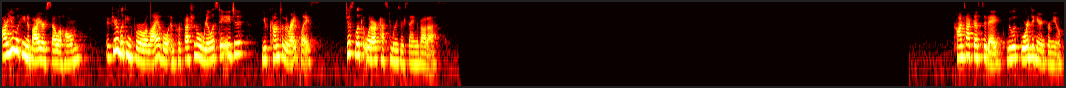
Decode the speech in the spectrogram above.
Are you looking to buy or sell a home? If you're looking for a reliable and professional real estate agent, you've come to the right place. Just look at what our customers are saying about us. Contact us today. We look forward to hearing from you.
